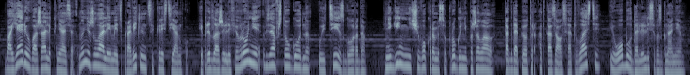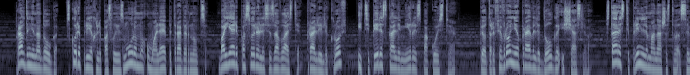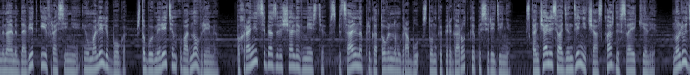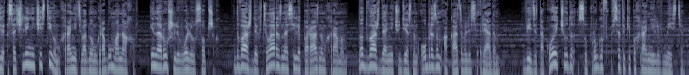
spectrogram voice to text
Бояре уважали князя, но не желали иметь правительницей крестьянку и предложили Февронии, взяв что угодно, уйти из города. Княгиня ничего, кроме супруга, не пожелала. Тогда Петр отказался от власти, и оба удалились в изгнание. Правда, ненадолго. Вскоре приехали послы из Мурома, умоляя Петра вернуться. Бояре поссорились из-за власти, пролили кровь и теперь искали мира и спокойствия. Петр и Феврония правили долго и счастливо. В старости приняли монашество с именами Давид и Ефросинии и умолили Бога, чтобы умереть им в одно время. Похоронить себя завещали вместе, в специально приготовленном гробу с тонкой перегородкой посередине. Скончались в один день и час, каждый в своей келье. Но люди сочли нечестивым хранить в одном гробу монахов и нарушили волю усопших. Дважды их тела разносили по разным храмам, но дважды они чудесным образом оказывались рядом. Видя такое чудо, супругов все-таки похоронили вместе.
